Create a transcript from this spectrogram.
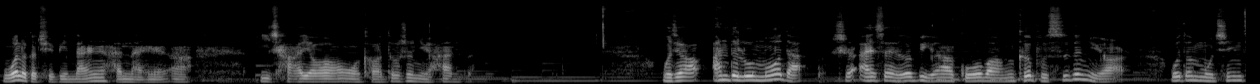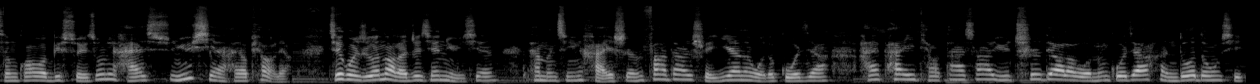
我勒个去，比男人还男人啊！一叉腰，我靠，都是女汉子。我叫安德罗莫达，是埃塞俄比亚国王科普斯的女儿。我的母亲曾夸我比水中的海女仙还要漂亮，结果惹恼了这些女仙，她们请海神发大水淹了我的国家，还派一条大鲨鱼吃掉了我们国家很多东西，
